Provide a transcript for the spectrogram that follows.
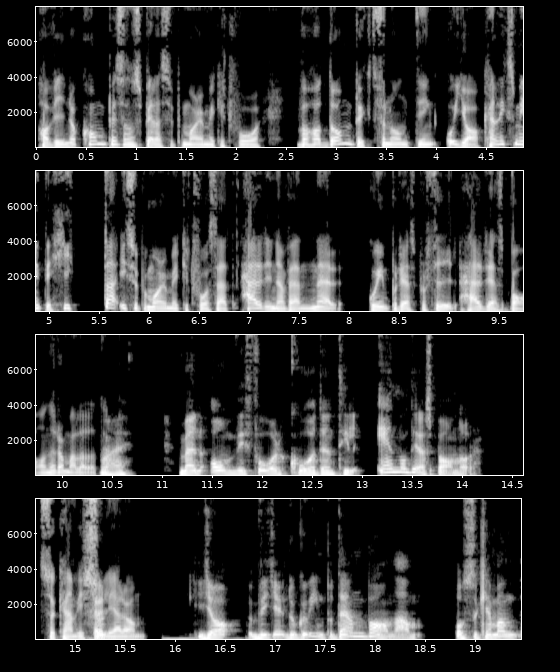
har vi några kompisar som spelar Super Mario Maker 2? Vad har de byggt för någonting? Och jag kan liksom inte hitta i Super Mario Maker 2 så att här är dina vänner. Gå in på deras profil. Här är deras banor de har laddat upp. Nej. Men om vi får koden till en av deras banor. Så kan vi följa så, dem. Ja, då går vi in på den banan. Och så kan man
